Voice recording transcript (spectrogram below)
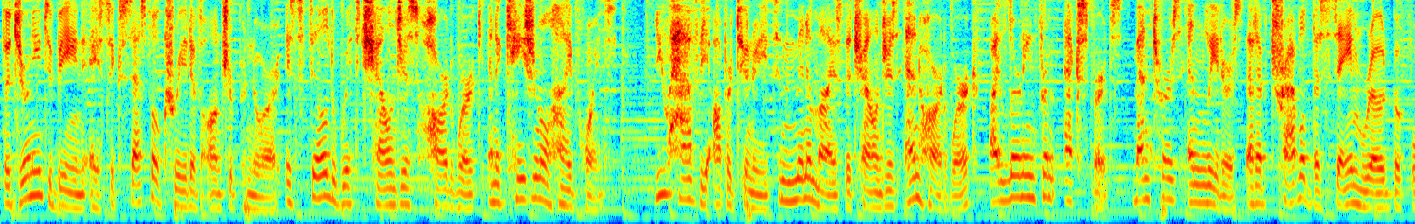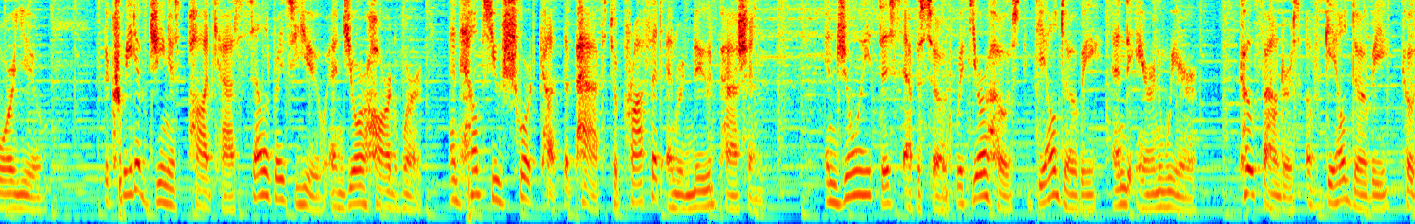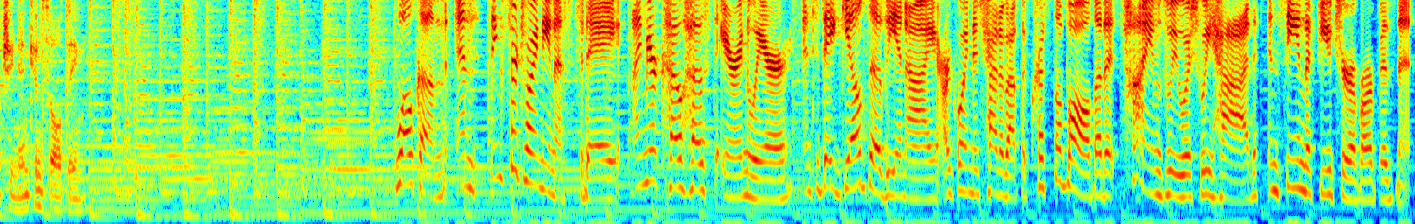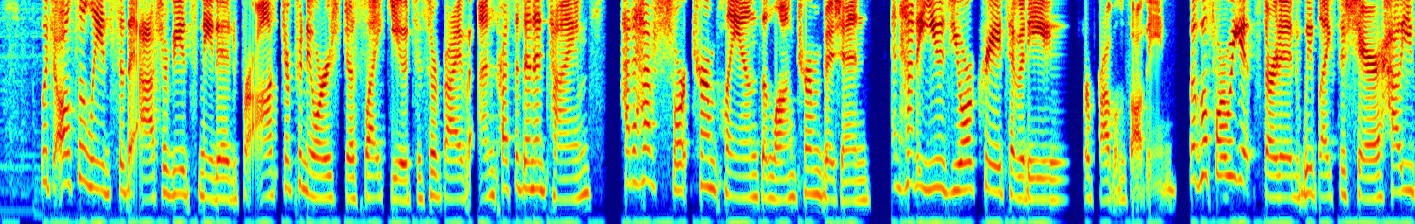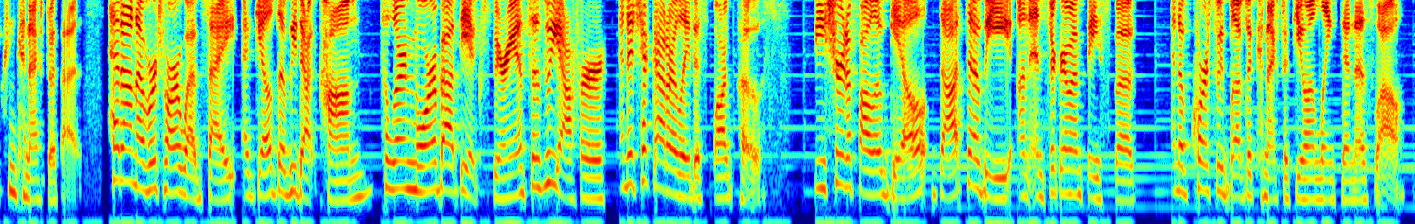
The journey to being a successful creative entrepreneur is filled with challenges, hard work, and occasional high points. You have the opportunity to minimize the challenges and hard work by learning from experts, mentors, and leaders that have traveled the same road before you. The Creative Genius podcast celebrates you and your hard work and helps you shortcut the path to profit and renewed passion. Enjoy this episode with your host, Gail Doby and Erin Weir, co founders of Gail Doby Coaching and Consulting. Welcome, and thanks for joining us today. I'm your co host, Erin Weir, and today Gail Doby and I are going to chat about the crystal ball that at times we wish we had in seeing the future of our business, which also leads to the attributes needed for entrepreneurs just like you to survive unprecedented times, how to have short term plans and long term vision, and how to use your creativity for problem solving. But before we get started, we'd like to share how you can connect with us. Head on over to our website at gaildoby.com to learn more about the experiences we offer and to check out our latest blog posts. Be sure to follow gail.doby on Instagram and Facebook. And of course, we'd love to connect with you on LinkedIn as well.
